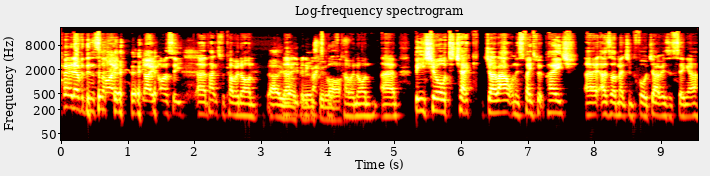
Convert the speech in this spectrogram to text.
putting everything aside, no, honestly, uh, thanks for coming on. Oh, you're Uh, welcome. you've been a great been a sport laugh. coming on. Um, be sure to check Joe out on his Facebook page. Uh, as I mentioned before, Joe is a singer.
